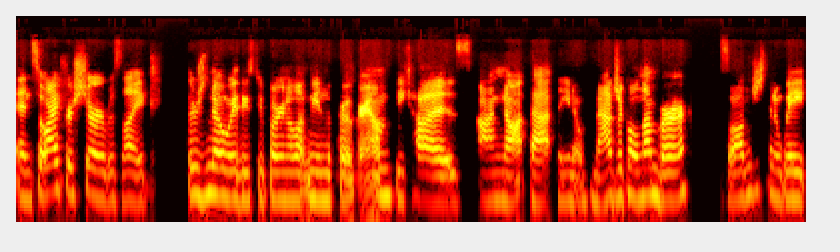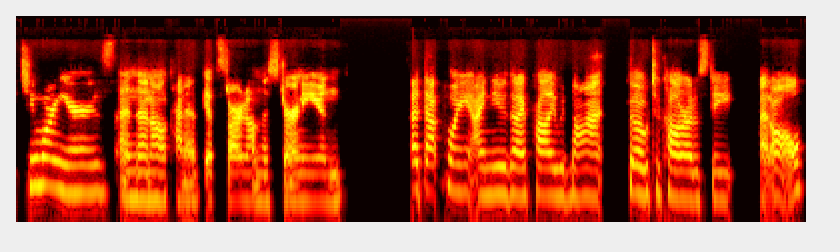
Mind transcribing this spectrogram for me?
And so I for sure was like, there's no way these people are going to let me in the program because I'm not that, you know, magical number. So I'm just going to wait two more years and then I'll kind of get started on this journey. And at that point, I knew that I probably would not go to Colorado State at all.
